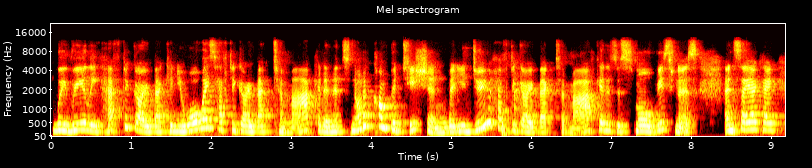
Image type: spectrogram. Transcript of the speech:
we really have to go back, and you always have to go back to market. And it's not a competition, but you do have to go back to market as a small business and say, okay,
